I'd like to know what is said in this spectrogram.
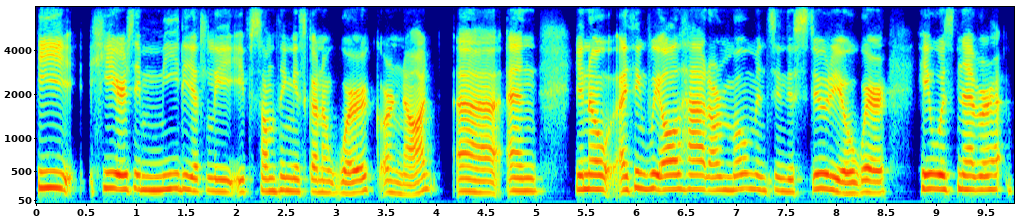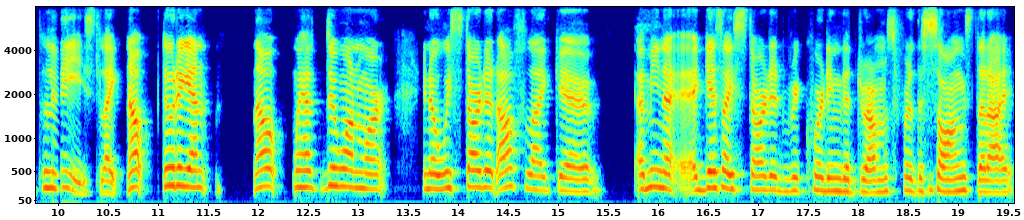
he hears immediately if something is gonna work or not. Uh, and you know, I think we all had our moments in the studio where he was never pleased. Like, no, do it again. No, we have to do one more. You know, we started off like, uh, I mean, I, I guess I started recording the drums for the songs that I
